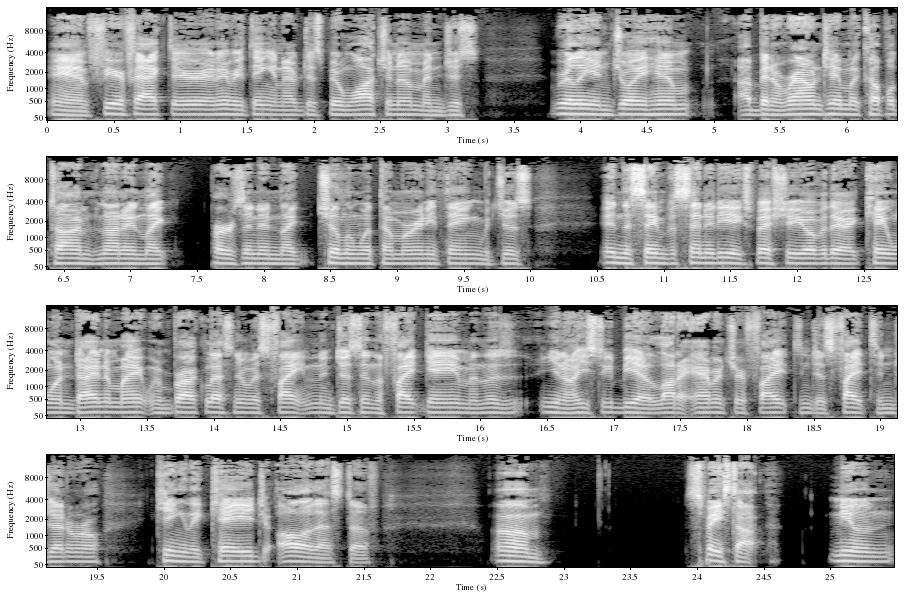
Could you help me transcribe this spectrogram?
and Fear Factor and everything, and I've just been watching him and just really enjoy him. I've been around him a couple times, not in like person and like chilling with him or anything, but just in the same vicinity, especially over there at K1 Dynamite when Brock Lesnar was fighting and just in the fight game. And there's, you know, I used to be at a lot of amateur fights and just fights in general, King of the Cage, all of that stuff. Um, Space Talk, Neil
